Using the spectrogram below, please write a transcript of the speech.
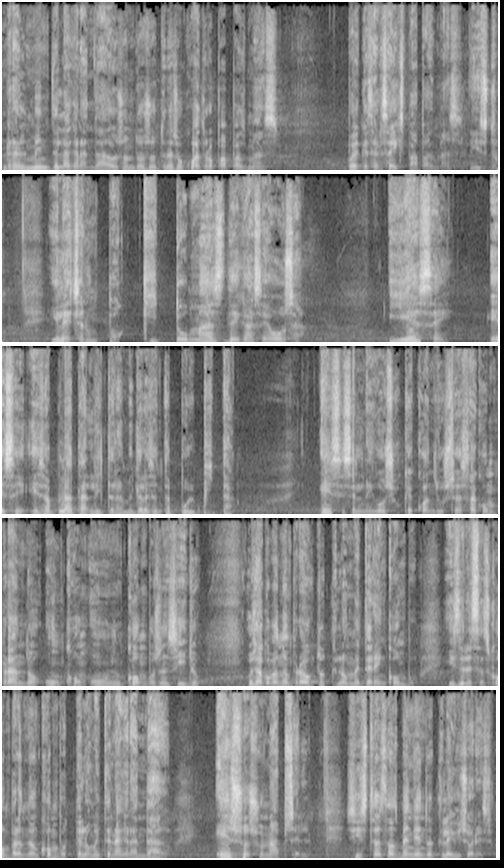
Realmente el agrandado son dos o tres o cuatro papas más. Puede que ser seis papas más, listo. Y le echan un poquito más de gaseosa. Y ese, ese, esa plata literalmente le sienta pulpita. Ese es el negocio, que cuando usted está comprando un, un combo sencillo, o está comprando un producto, te lo meten en combo. Y si le estás comprando en combo, te lo meten agrandado. Eso es un upsell. Si usted estás vendiendo televisores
